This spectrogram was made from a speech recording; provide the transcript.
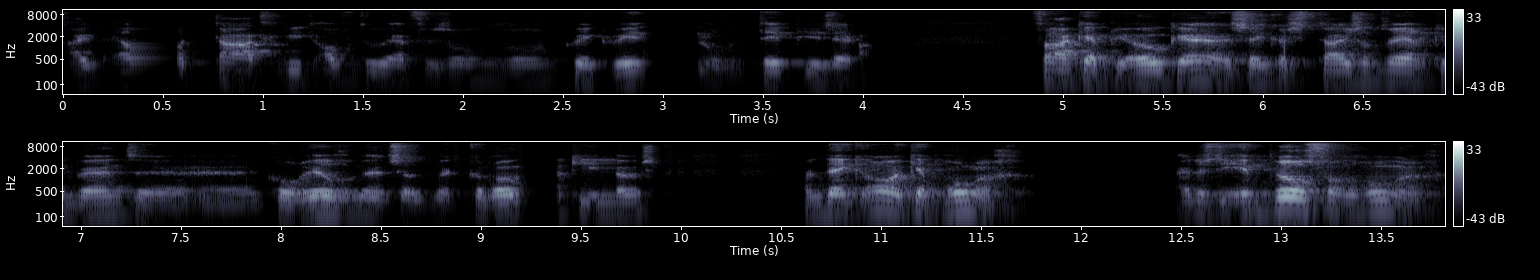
uit elk taartgebied af en toe even zo'n zo quick win of een tipje, zeg Vaak heb je ook, hè, zeker als je thuis aan het werken bent, ik hoor heel veel mensen ook met coronakilo's, dan denk je, oh, ik heb honger. dus die impuls van honger.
